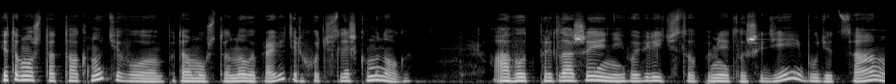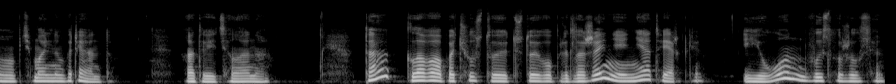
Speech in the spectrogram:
Это может оттолкнуть его, потому что новый правитель хочет слишком много. А вот предложение его величества поменять лошадей будет самым оптимальным вариантом, ответила она. Так глава почувствует, что его предложение не отвергли, и он выслужился,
